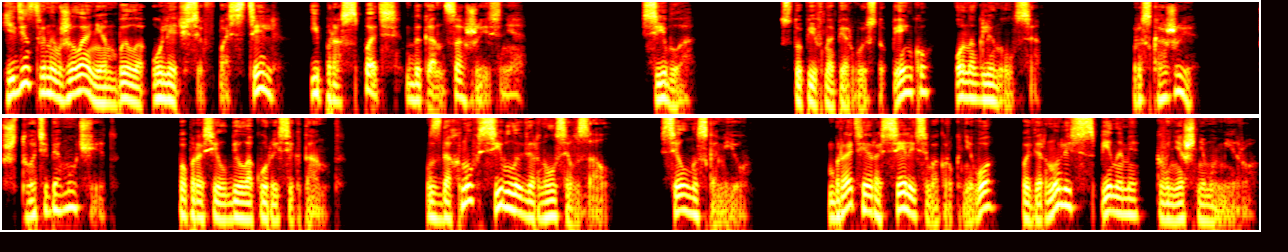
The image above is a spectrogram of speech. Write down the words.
Единственным желанием было улечься в постель и проспать до конца жизни. Сибла. Ступив на первую ступеньку, он оглянулся. «Расскажи, что тебя мучает?» — попросил белокурый сектант. Вздохнув, Сибла вернулся в зал. Сел на скамью. Братья расселись вокруг него, повернулись спинами к внешнему миру.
